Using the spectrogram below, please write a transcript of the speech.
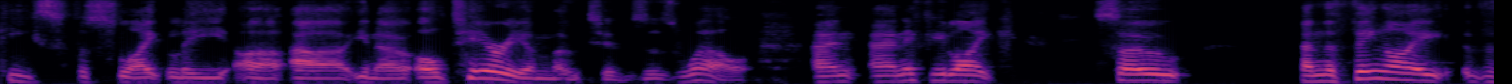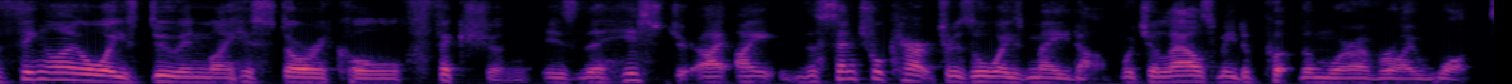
peace for slightly, uh, uh, you know, ulterior motives as well. And and if you like, so, and the thing I the thing I always do in my historical fiction is the history. I, I the central character is always made up, which allows me to put them wherever I want.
